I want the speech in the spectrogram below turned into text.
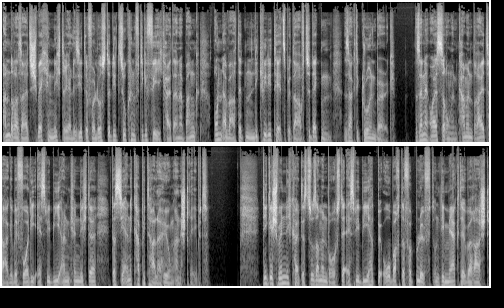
Andererseits schwächen nicht realisierte Verluste die zukünftige Fähigkeit einer Bank, unerwarteten Liquiditätsbedarf zu decken, sagte Gruenberg. Seine Äußerungen kamen drei Tage bevor die SWB ankündigte, dass sie eine Kapitalerhöhung anstrebt. Die Geschwindigkeit des Zusammenbruchs der SWB hat Beobachter verblüfft und die Märkte überrascht,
